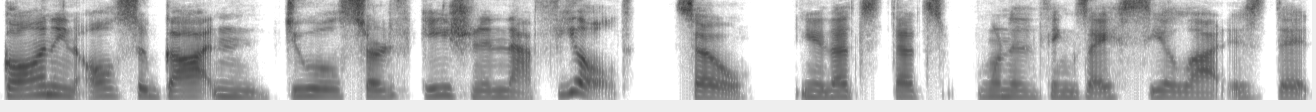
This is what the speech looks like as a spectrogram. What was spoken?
gone and also gotten dual certification in that field. So you know that's that's one of the things i see a lot is that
